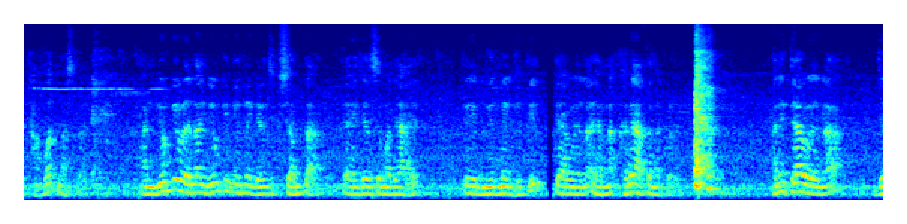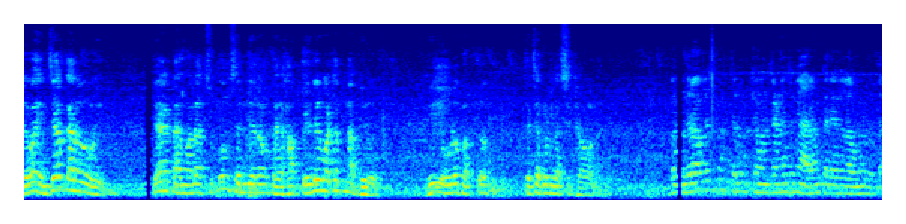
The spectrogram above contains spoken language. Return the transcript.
थांबत नसतात. आणि योग्य वेळेला योग्य निर्णय घेण्याची क्षमता त्या एजन्सीमध्ये आहे. ते निर्णय घेतील त्यावेळेला ह्यांना खऱ्या अर्थानं कळेल. आणि त्यावेळेला जेव्हा यांच्यावर कारवाई होईल त्या टायमाला चुकून संजय राऊत हा पेढे वाटत ना फिरो हे एवढं फक्त त्याच्याकडे लक्ष ठेवावं लागेल. पंधरा ऑगस्ट नंतर मुख्यमंत्र्यांना तुम्ही आराम करायला लावणार होता.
